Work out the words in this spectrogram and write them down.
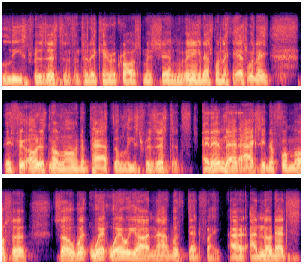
least resistance until they came across Miss Sharon Lavigne. That's when they that's when they they figured, oh, this is no longer the path of least resistance. And in that, actually, the Formosa. So what, where where we are now with that fight? I, I know that's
